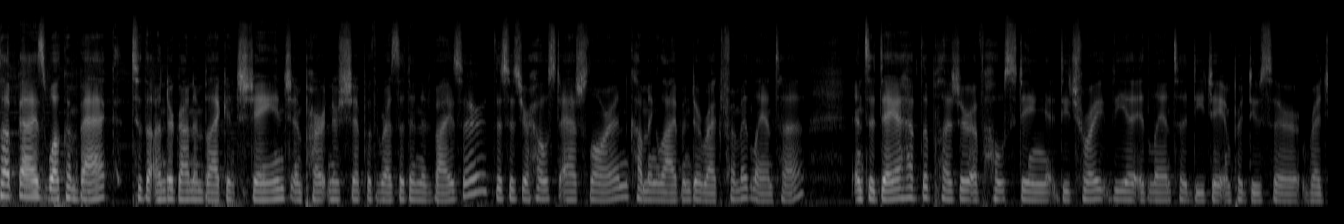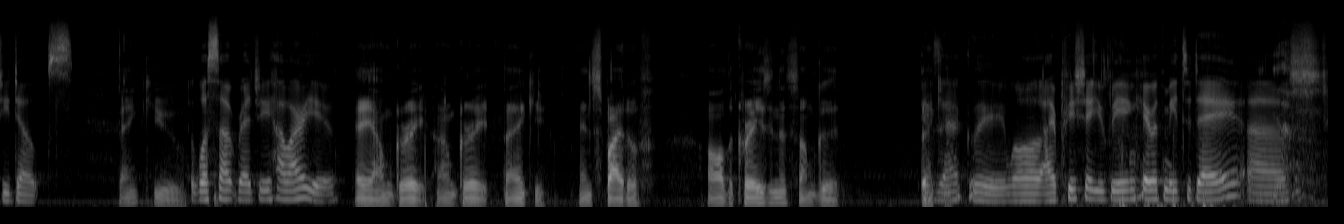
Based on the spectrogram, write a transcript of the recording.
What's up, guys? Welcome back to the Underground and Black Exchange in partnership with Resident Advisor. This is your host, Ash Lauren, coming live and direct from Atlanta. And today I have the pleasure of hosting Detroit via Atlanta DJ and producer Reggie Dokes. Thank you. What's up, Reggie? How are you? Hey, I'm great. I'm great. Thank you. In spite of all the craziness, I'm good. Thank exactly. You. Well, I appreciate you being here with me today. Uh, yes.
